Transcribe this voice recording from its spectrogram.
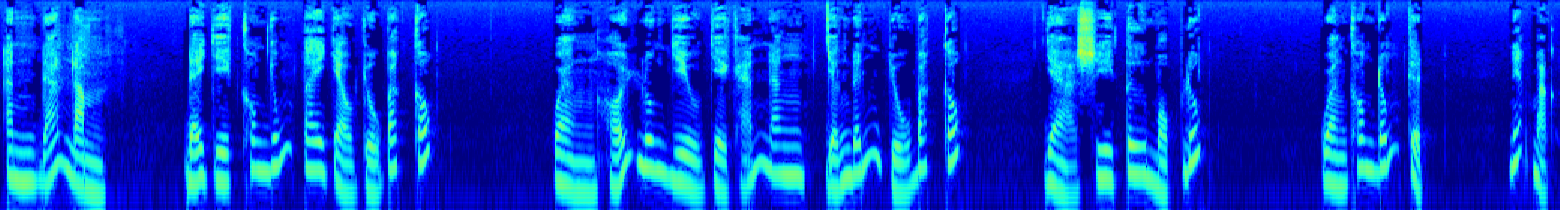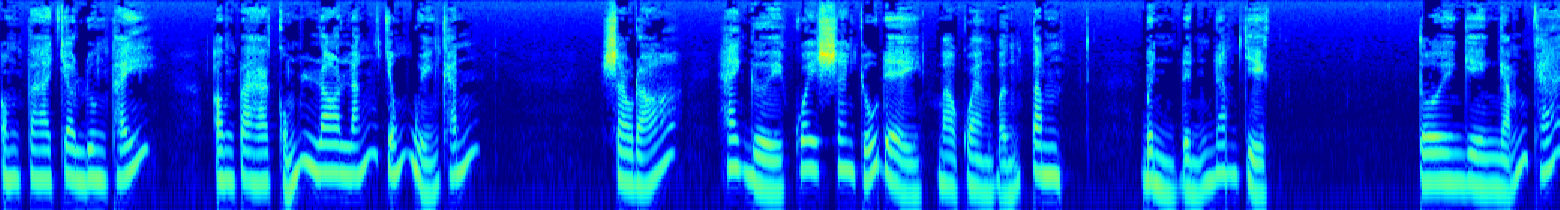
Anh đã lầm Đại Việt không nhúng tay vào vụ bắt cóc. Hoàng hỏi Luân nhiều về khả năng dẫn đến vụ bắt cóc và suy tư một lúc. Hoàng không đóng kịch. Nét mặt ông ta cho Luân thấy ông ta cũng lo lắng chống Nguyễn Khánh. Sau đó, hai người quay sang chủ đề mà Hoàng bận tâm, Bình Định Nam Việt. Tôi nghiền ngẫm khá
